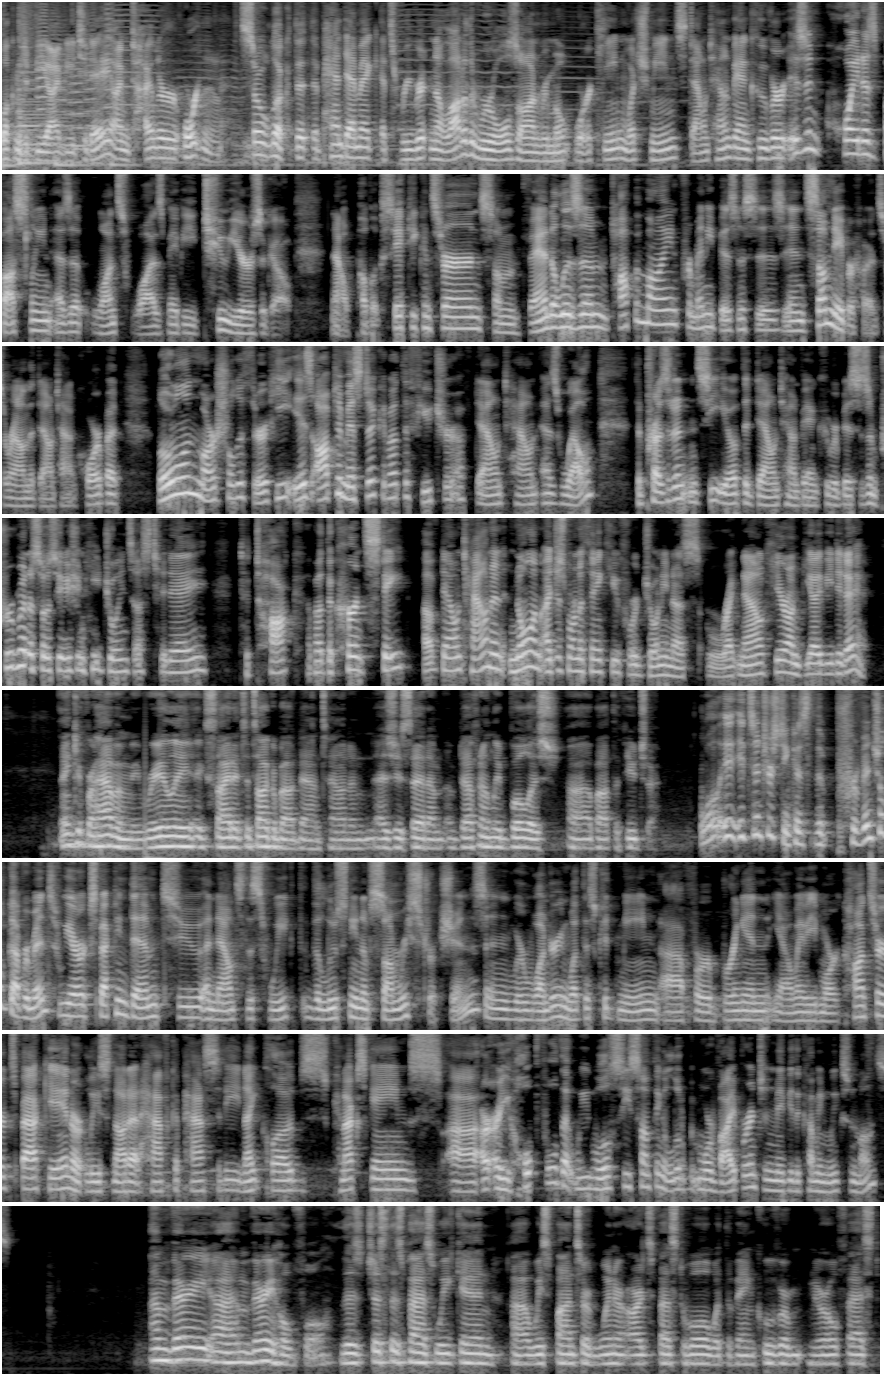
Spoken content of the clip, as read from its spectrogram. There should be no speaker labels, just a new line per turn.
Welcome to BIV Today. I'm Tyler Orton. So, look, the, the, pandemic, it's rewritten a lot of the rules on remote working, which means downtown Vancouver isn't quite as bustling as it once was maybe two years ago. Now, public safety concerns, some vandalism, top of mind for many businesses in some neighborhoods around the downtown core. But Nolan Marshall III, he is optimistic about the future of downtown as well. The president and CEO of the Downtown Vancouver Business Improvement Association, he joins us today to talk about the current state of downtown. And Nolan, I just want to thank you for joining us right now here on BIV Today.
Thank you for having me. Really excited to talk about downtown. And as you said, I'm, I'm definitely bullish uh, about the future.
Well, it's interesting because the provincial government, we are expecting them to announce this week the loosening of some restrictions, and we're wondering what this could mean uh, for bringing, you know, maybe more concerts back in, or at least not at half capacity, nightclubs, Canucks games. Uh, are, are you hopeful that we will see something a little bit more vibrant in maybe the coming weeks and months?
I'm very, uh, I'm very hopeful. This just this past weekend, uh, we sponsored Winter Arts Festival with the Vancouver Mural Fest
